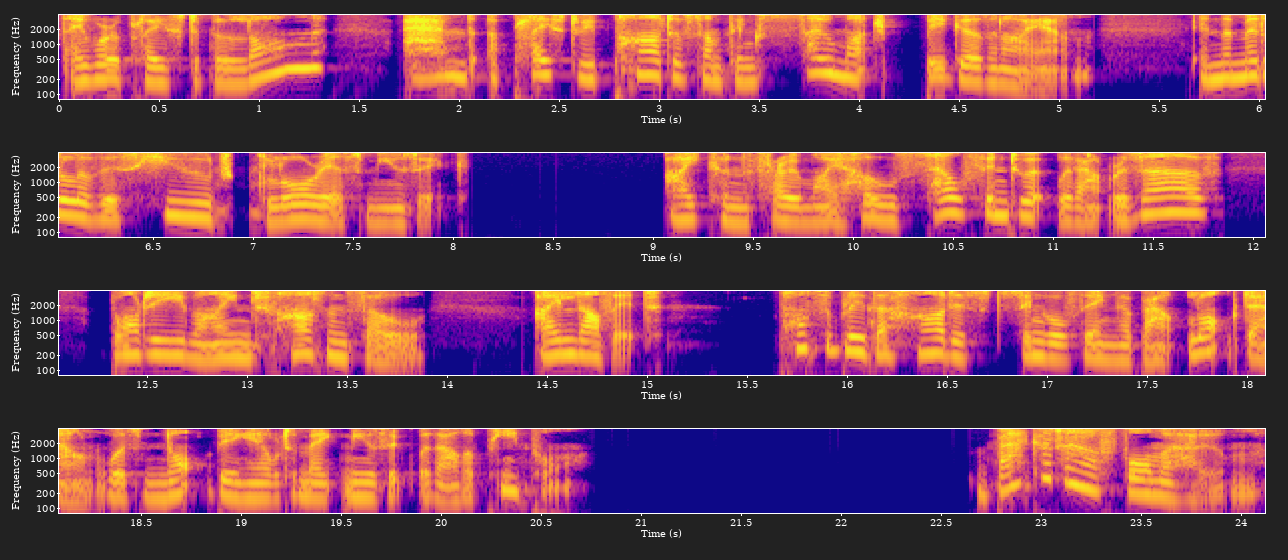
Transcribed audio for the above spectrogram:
They were a place to belong and a place to be part of something so much bigger than I am, in the middle of this huge, glorious music. I can throw my whole self into it without reserve, body, mind, heart and soul. I love it. Possibly the hardest single thing about lockdown was not being able to make music with other people. Back at our former home,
